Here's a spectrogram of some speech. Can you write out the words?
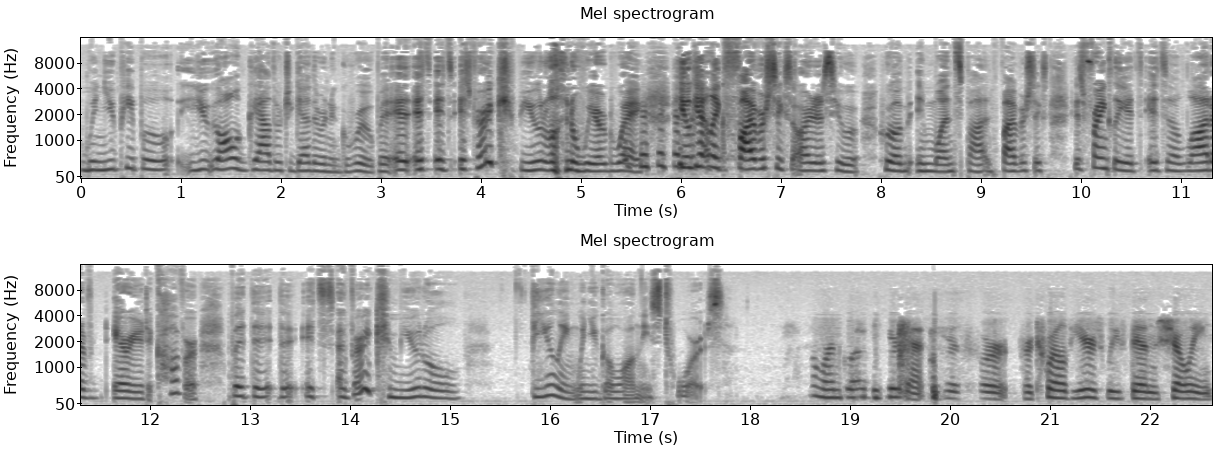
when you people you all gather together in a group it, it, it's it's very communal in a weird way. You'll get like five or six artists who who are in one spot and five or six because frankly it's it's a lot of area to cover. But the, the it's a very communal feeling when you go on these tours. Oh i'm glad to hear that because for for 12 years we've been showing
